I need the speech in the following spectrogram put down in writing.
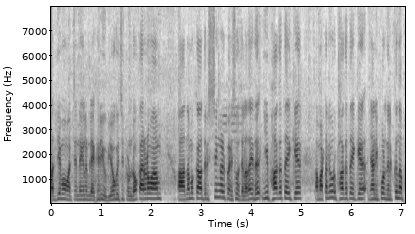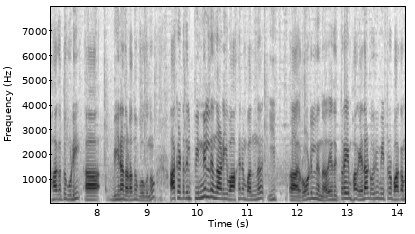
മദ്യമോ മറ്റെന്തെങ്കിലും ലഹരി ഉപയോഗിച്ചിട്ടുണ്ടോ? കാരണം ആ നമുക്ക് ആ ദൃശ്യങ്ങൾ പരിശോധിച്ചാൽ അതായത് ഈ ഭാഗത്തേക്ക് മട്ടന്നൂർ ഭാഗത്തേക്ക് ഞാൻ ഇപ്പോൾ നിൽക്കുന്ന ഭാഗത്തു കൂടി ആ, ബീന നടന്നു പോകുന്നു. ആ ഘട്ടത്തിൽ പിന്നിൽ നിന്നാണ് ഈ വാഹനം വന്ന് ഈ റോഡിൽ നിന്ന് അതായത് ഇത്രയും ഭാഗം ഏതാണ്ട് ഒരു മീറ്റർ ഭാഗം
